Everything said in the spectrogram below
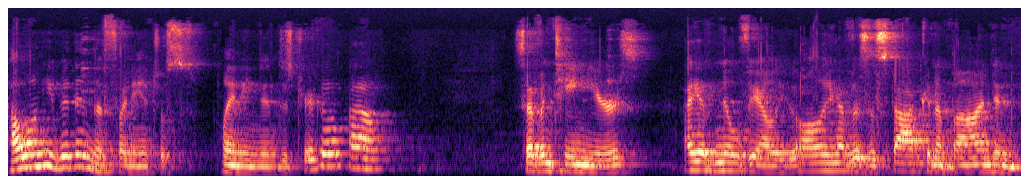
How long you been in the financial planning industry? I go, About 17 years. I have no value. All I have is a stock and a bond, and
